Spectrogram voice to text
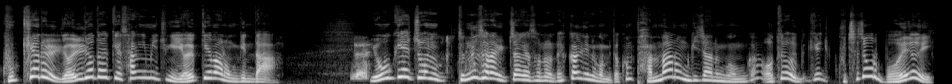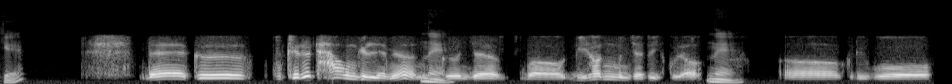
국회를 18개 상임위 중에 10개만 옮긴다. 네. 요게 좀 듣는 사람 입장에서는 헷갈리는 겁니다. 그럼 반만 옮기자는 건가? 어떻게 구체적으로 뭐예요, 이게? 네, 그 국회를 다 옮기려면 네. 그 이제 뭐 위헌 문제도 있고요. 네. 어 그리고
